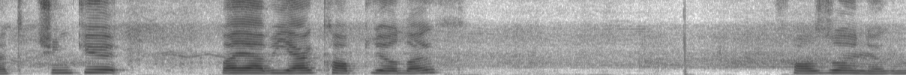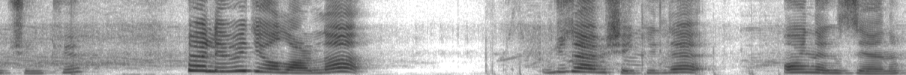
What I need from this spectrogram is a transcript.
artık. Çünkü baya bir yer kaplıyorlar. Fazla oynuyorum çünkü. Böyle videolarla güzel bir şekilde oynarız yani.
